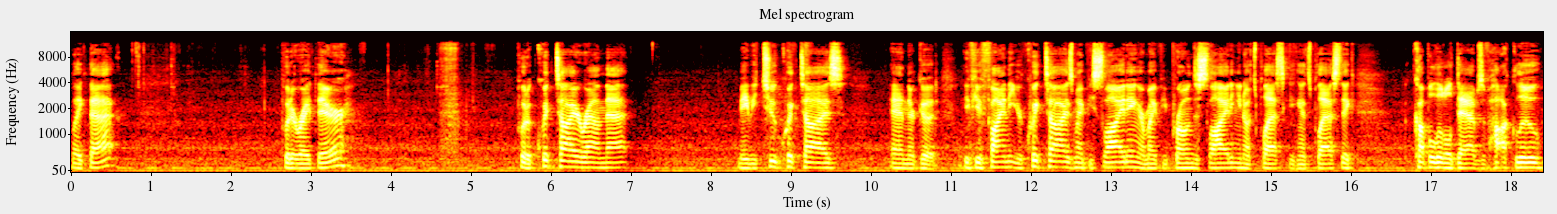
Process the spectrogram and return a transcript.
like that. Put it right there. Put a quick tie around that. Maybe two quick ties and they're good. If you find that your quick ties might be sliding or might be prone to sliding, you know it's plastic against plastic, a couple little dabs of hot glue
